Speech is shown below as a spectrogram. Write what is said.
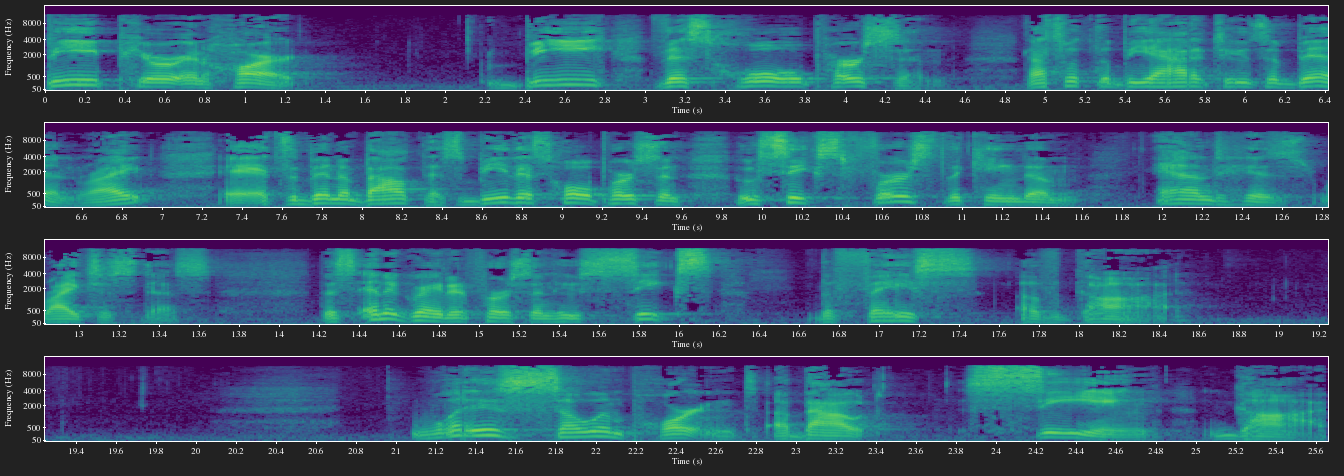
be pure in heart, be this whole person. That's what the Beatitudes have been, right? It's been about this. Be this whole person who seeks first the kingdom and his righteousness. This integrated person who seeks the face of God. What is so important about seeing God?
